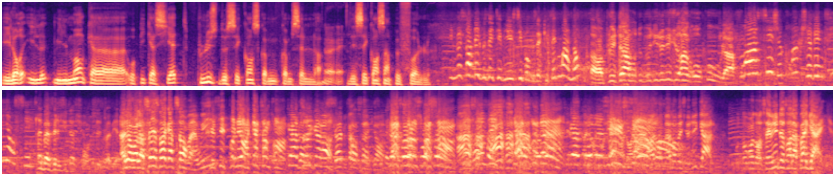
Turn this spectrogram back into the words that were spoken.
Et il, aurait- il- il manque à- au pic-assiette plus de séquences comme, comme celle-là, des séquences un peu folles. Il me semblait que vous étiez venu ici pour vous occuper de moi, non? Oh, plus tard, mon tout petit, je suis sur un gros coup, là. Moi aussi, je crois que je vais me fiancer. Eh ben, félicitations, c'est très bien. Alors voilà, 500 420, oui Je suis preneur à 430. 440 450 460. Ah, ça va 80. 500. Alors, mais alors, messieurs, du calme. Autrement, dans 5 minutes, ça sera la pagaille.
